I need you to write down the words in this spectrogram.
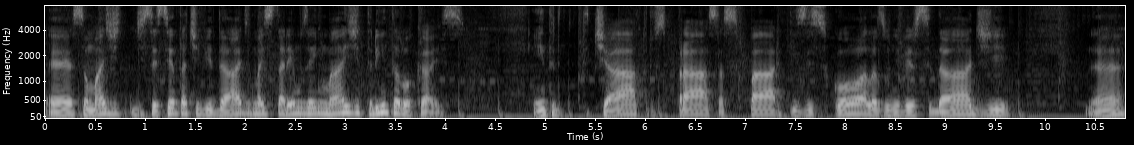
É, são mais de, de 60 atividades, mas estaremos em mais de 30 locais. Entre teatros, praças, parques, escolas, universidade, né?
